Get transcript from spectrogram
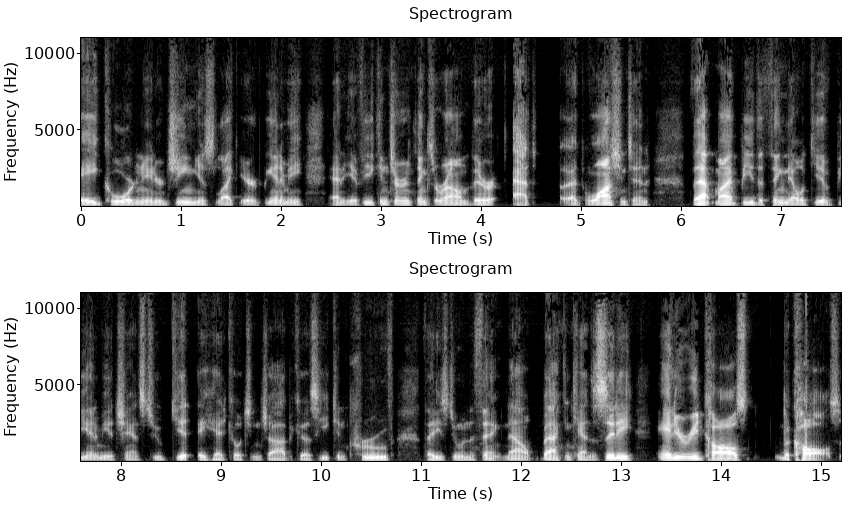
a coordinator genius like Eric Bieniemy, and if he can turn things around there at at Washington, that might be the thing that will give Bieniemy a chance to get a head coaching job because he can prove that he's doing the thing. Now, back in Kansas City, Andy Reid calls the calls.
